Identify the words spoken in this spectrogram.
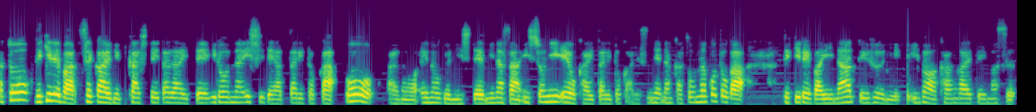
あと、できれば世界に行かせていただいて、いろんな石であったりとかを、あの、絵の具にして、皆さん一緒に絵を描いたりとかですね、なんかそんなことができればいいなっていうふうに今は考えています。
